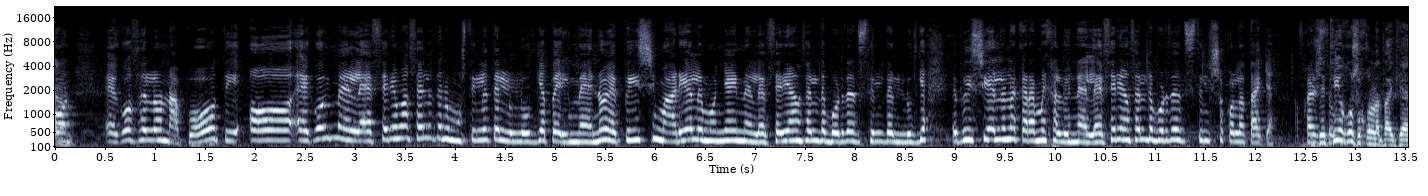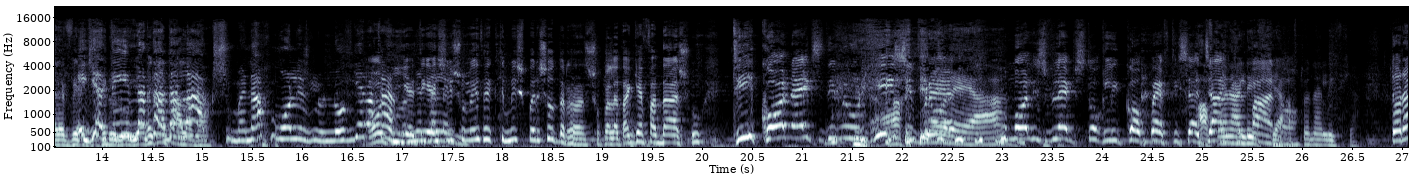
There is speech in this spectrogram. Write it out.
ξέρω. εγώ θέλω να πω ότι ο, εγώ είμαι ελεύθερη. Αν θέλετε να μου στείλετε λουλούδια, περιμένω. Επίσης, η Μαρία Λεμονιά είναι ελεύθερη. Αν θέλετε, μπορείτε να τη στείλετε λουλούδια. Επίσης, η Έλενα Καραμίχαλου είναι ελεύθερη. Αν θέλετε, μπορείτε να τη στείλετε σοκολατάκια. Ευχαριστώ. Γιατί έχω σοκολατάκια, ρε φίλε. Ε, στη γιατί λουλούδια, να δεν τα κατάλαβα. ανταλλάξουμε, να έχουμε όλες λουλούδια να Όχι, κάνουμε. γιατί μια εσύ ανταλλαγή. σου λέει θα εκτιμήσει περισσότερα τα σοκολατάκια. Φαντάσου τι εικόνα έχεις δημιουργήσει, Αχ, τι βρε. ωραία. Που μόλις βλέπεις το γλυκό πέφτει σαν Αυτό είναι τζάκι αλήθεια. πάνω. Αυτό είναι αλήθεια. Τώρα,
